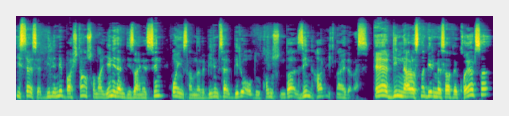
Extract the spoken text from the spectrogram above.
İsterse bilimi baştan sona yeniden dizayn etsin, o insanları bilimsel biri olduğu konusunda zinhar ikna edemez. Eğer dinle arasında bir mesafe koyarsa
